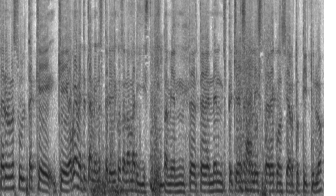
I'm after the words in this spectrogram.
Pero resulta que, que obviamente también los periódicos son amarillistas, también te, te venden, te quieren vender la Exacto. historia con cierto título.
